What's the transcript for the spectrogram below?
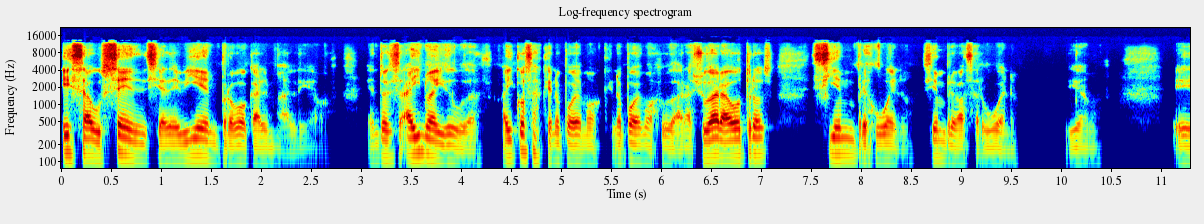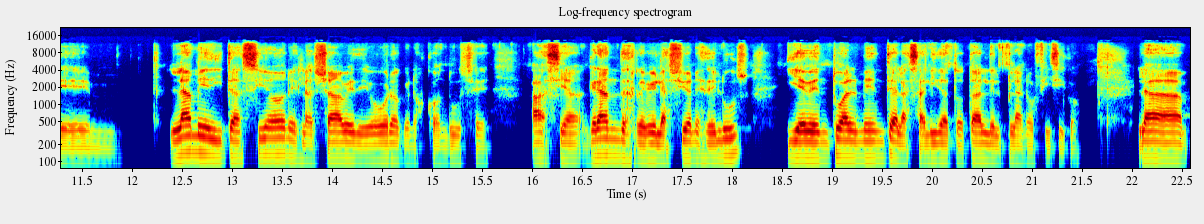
esa ausencia de bien provoca el mal, digamos. Entonces ahí no hay dudas, hay cosas que no podemos, que no podemos dudar. Ayudar a otros siempre es bueno, siempre va a ser bueno, digamos. Em, La meditación es la llave de oro que nos conduce hacia grandes revelaciones de luz y eventualmente a la salida total del plano físico. La,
